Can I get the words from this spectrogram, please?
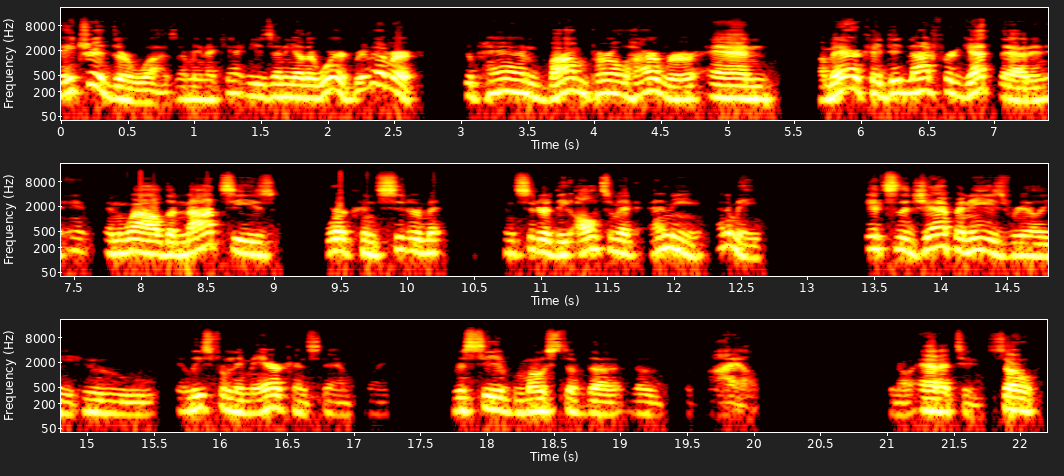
hatred there was. I mean, I can't use any other word. Remember, Japan bombed Pearl Harbor and America did not forget that. And, and while the Nazis were considered, considered the ultimate enemy, enemy, it's the Japanese really who, at least from the American standpoint, received most of the, the, the vile, you know, attitude. So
